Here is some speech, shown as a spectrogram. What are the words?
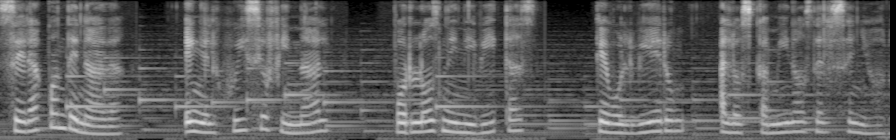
será condenada en el juicio final por los ninivitas que volvieron a los caminos del Señor.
